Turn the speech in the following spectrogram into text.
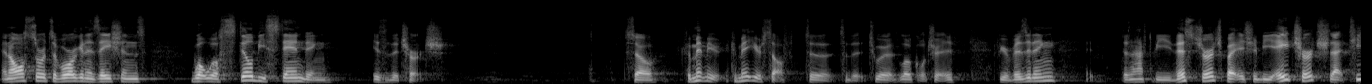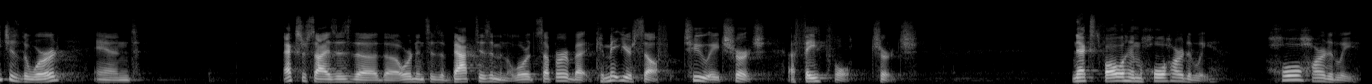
and all sorts of organizations, what will still be standing is the church. So commit, commit yourself to, to, the, to a local church. If, if you're visiting, it doesn't have to be this church, but it should be a church that teaches the word and exercises the, the ordinances of baptism and the Lord's Supper, but commit yourself to a church, a faithful church. Next, follow him wholeheartedly. Wholeheartedly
